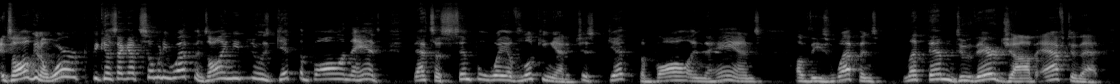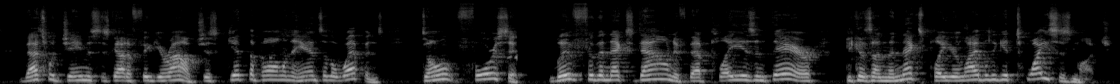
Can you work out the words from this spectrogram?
it's all going to work because I got so many weapons. All I need to do is get the ball in the hands. That's a simple way of looking at it. Just get the ball in the hands of these weapons. Let them do their job after that. That's what Jameis has got to figure out. Just get the ball in the hands of the weapons. Don't force it. Live for the next down if that play isn't there, because on the next play, you're liable to get twice as much.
